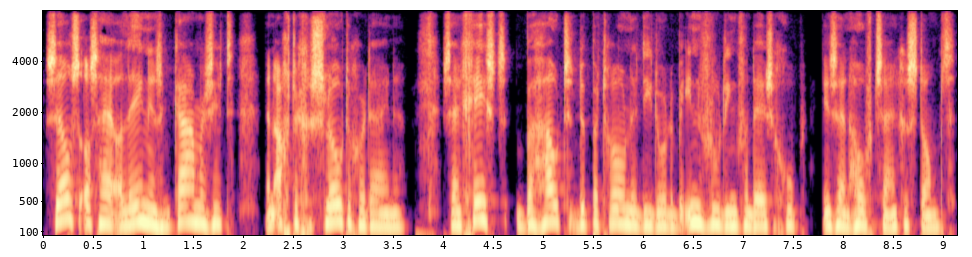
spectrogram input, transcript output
zelfs als hij alleen in zijn kamer zit en achter gesloten gordijnen. Zijn geest behoudt de patronen die door de beïnvloeding van deze groep in zijn hoofd zijn gestampt.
